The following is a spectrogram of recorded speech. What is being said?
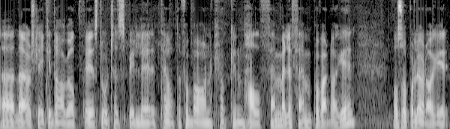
Uh, det er jo slik i dag at vi stort sett spiller teater for barn klokken halv fem eller fem på hverdager, og så på lørdager.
